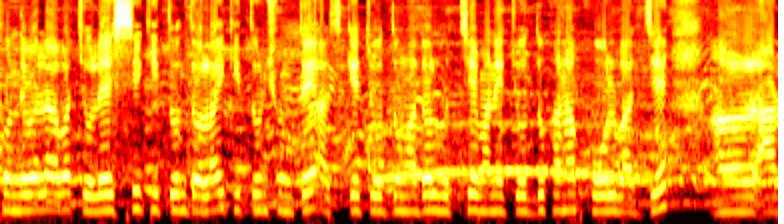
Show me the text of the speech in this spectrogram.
সন্ধেবেলা আবার চলে এসেছি কীর্তন তলায় কীর্তন শুনতে আজকে চোদ্দ মাদল হচ্ছে মানে চোদ্দখানা খোল বাজছে আর আর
